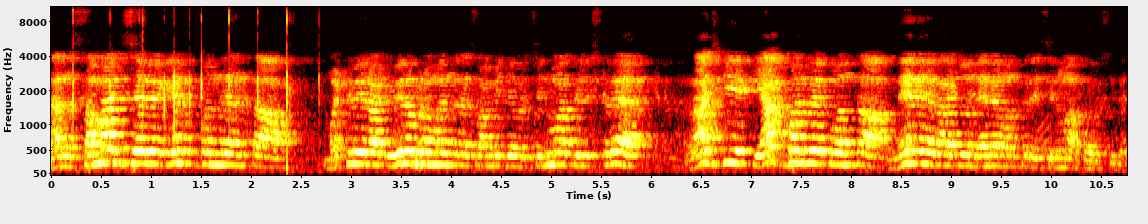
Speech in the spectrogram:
ನಾನು ಸಮಾಜ ಸೇವೆಗೆ ಏನಕ್ಕೆ ಬಂದೆ ಅಂತ ಮಠವೀರ ವೀರಬ್ರಹ್ಮೇಂದ್ರ ಸ್ವಾಮೀಜಿ ಅವರು ಸಿನಿಮಾ ತಿಳಿಸಿದ್ರೆ ರಾಜಕೀಯಕ್ಕೆ ಯಾಕೆ ಬರಬೇಕು ಅಂತ ನೇನೆ ರಾಜು, ನೇನೆ ಮಂತ್ರಿ ಸಿನಿಮಾ ತೋರಿಸಿದೆ.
